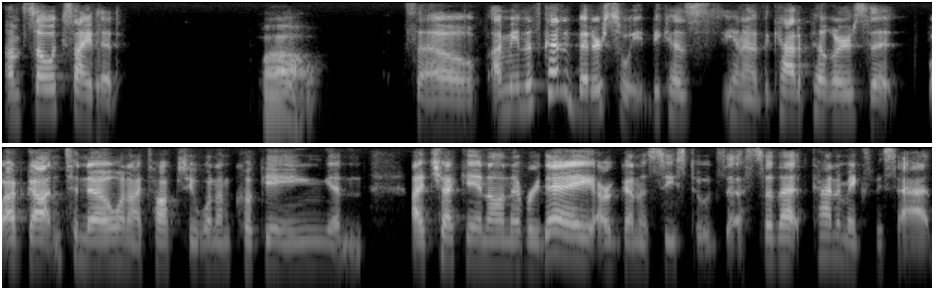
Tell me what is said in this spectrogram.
I'm so excited. Wow. So, I mean, it's kind of bittersweet because, you know, the caterpillars that I've gotten to know and I talk to when I'm cooking and I check in on every day are going to cease to exist. So that kind of makes me sad,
